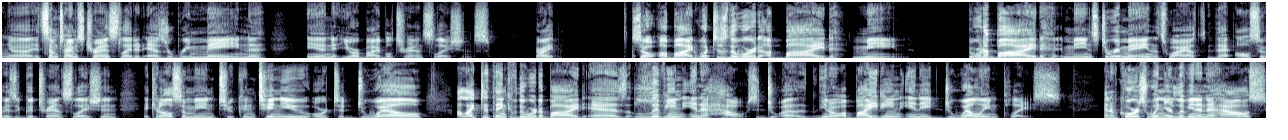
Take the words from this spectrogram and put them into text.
uh, it's sometimes translated as remain in your Bible translations. All right, so abide. What does the word abide mean? The word abide means to remain. That's why that also is a good translation. It can also mean to continue or to dwell. I like to think of the word abide as living in a house, uh, you know, abiding in a dwelling place. And of course, when you're living in a house,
